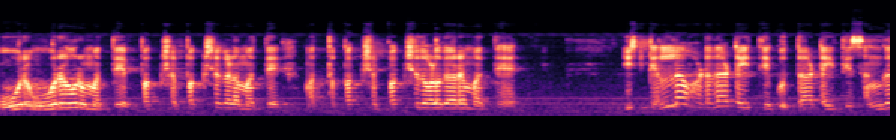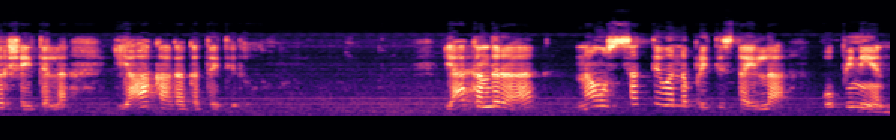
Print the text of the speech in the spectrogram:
ಊರ ಊರವರ ಮಧ್ಯೆ, ಪಕ್ಷ ಪಕ್ಷಗಳ ಮಧ್ಯೆ, ಮತ್ತು ಪಕ್ಷ ಪಕ್ಷದೊಳಗರ ಮಧ್ಯೆ. ಇಷ್ಟೆಲ್ಲ ಹೊಡೆದಾಟ ಐತಿ, ಗುದ್ದಾಟ ಐತಿ, ಸಂಘರ್ಷ ಐತೆಲ್ಲ ಯಾಕ ಆಗಾಕತ್ತೈತಿ ಇದು? ಯಾಕಂದ್ರ ನಾವು ಸತ್ಯವನ್ನ ಪ್ರೀತಿಸ್ತಾ ಇಲ್ಲ. ಒಪಿನಿಯನ್,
